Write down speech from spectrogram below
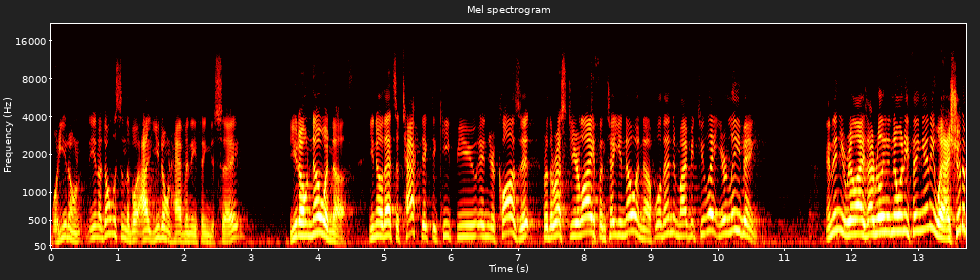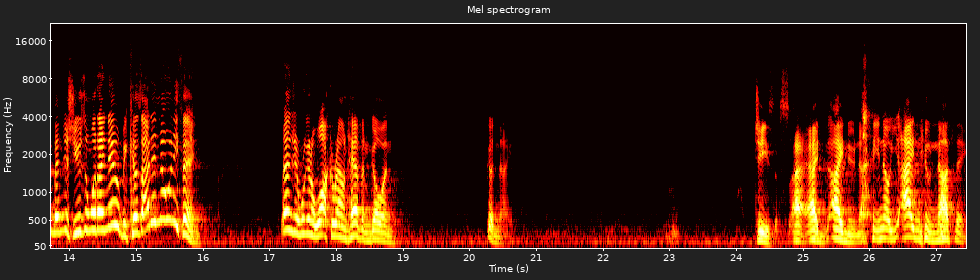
Well, you don't, you know, don't listen to the voice. You don't have anything to say. You don't know enough. You know, that's a tactic to keep you in your closet for the rest of your life until you know enough. Well, then it might be too late. You're leaving. And then you realize I really didn't know anything anyway. I should have been just using what I knew because I didn't know anything. Imagine we're going to walk around heaven going, Good night. Jesus. I, I, I knew nothing. You know, I knew nothing.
